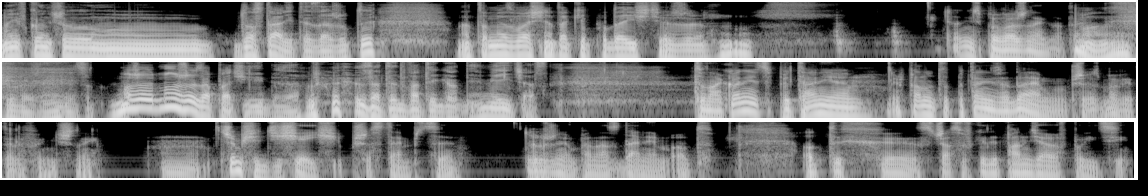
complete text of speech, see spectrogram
No i w końcu mm, dostali te zarzuty. Natomiast właśnie takie podejście, że no, to nic poważnego. Tak? no, nie poważnie, co- może, może zapłaciliby za, za te dwa tygodnie, mieli czas. To na koniec pytanie, już panu to pytanie zadałem przy rozmowie telefonicznej. Mm, Czym się dzisiejsi przestępcy różnią pana zdaniem od, od tych e, z czasów, kiedy pan działał w policji?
